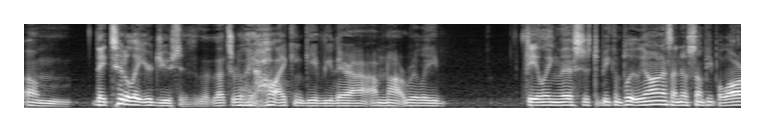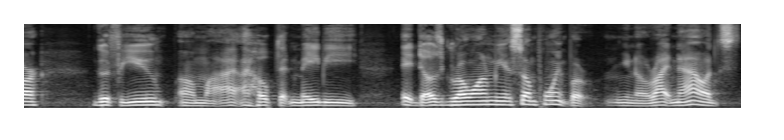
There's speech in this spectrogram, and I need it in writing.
Um, they titillate your juices. That's really all I can give you there. I, I'm not really feeling this, just to be completely honest. I know some people are. Good for you. Um, I, I hope that maybe it does grow on me at some point, but you know, right now it's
